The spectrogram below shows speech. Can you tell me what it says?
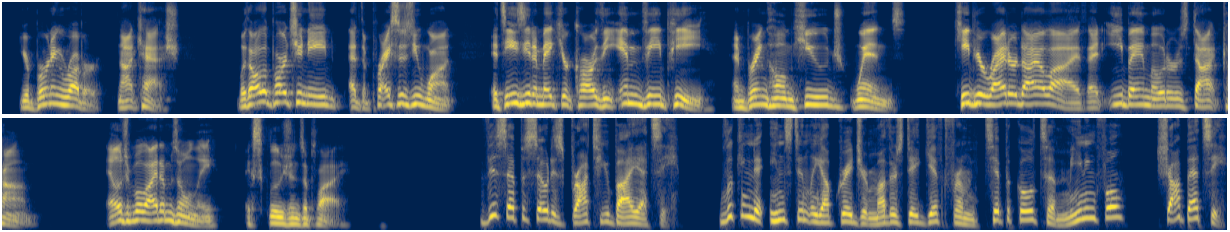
you're burning rubber, not cash. With all the parts you need at the prices you want, it's easy to make your car the MVP and bring home huge wins. Keep your ride or die alive at ebaymotors.com. Eligible items only, exclusions apply. This episode is brought to you by Etsy. Looking to instantly upgrade your Mother's Day gift from typical to meaningful? Shop Etsy.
